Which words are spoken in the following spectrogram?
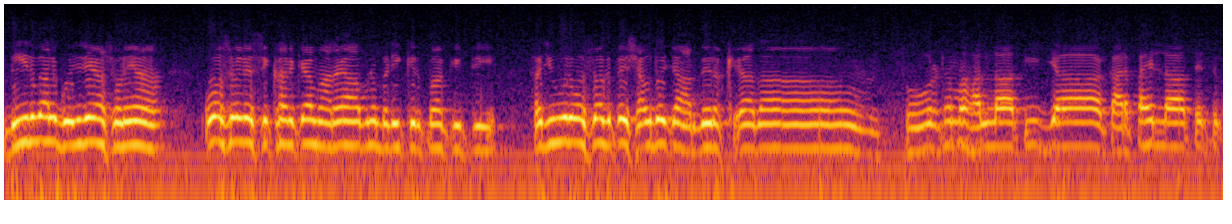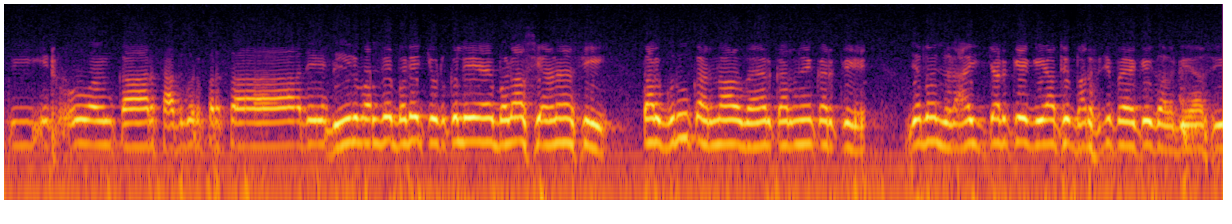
ਵੀਰਵਾਲ ਗੁਜਰਿਆ ਸੁਣਿਆ ਉਸ ਵੇਲੇ ਸਿੱਖਾਂ ਨੇ ਕਿਹਾ ਮਹਾਰਾਜ ਆਪ ਨੇ ਬੜੀ ਕਿਰਪਾ ਕੀਤੀ। ਹਜੂਰ ਉਸ ਵਕਤ ਤੇ ਸ਼ਬਦ ਉਚਾਰਦੇ ਰੱਖਿਆ ਦਾ। ਸੂਰਠ ਮਹੱਲਾ ਤੀਜਾ ਘਰ ਪਹਿਲਾ ਤੇ ਤੁਕੀ ਇੱਕ ਓੰਕਾਰ ਸਤਿਗੁਰ ਪ੍ਰਸਾਦ। ਵੀਰਵਾਲ ਦੇ ਬੜੇ ਚੁਟਕਲੇ ਐ ਬੜਾ ਸਿਆਣਾ ਸੀ ਪਰ ਗੁਰੂ ਘਰ ਨਾਲ ਵੈਰ ਕਰਨੇ ਕਰਕੇ ਜਦੋਂ ਲੜਾਈ ਚੜ ਕੇ ਗਿਆ ਤੇ ਬਰਫ਼ 'ਚ ਪੈ ਕੇ ਗਲ ਗਿਆ ਸੀ।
